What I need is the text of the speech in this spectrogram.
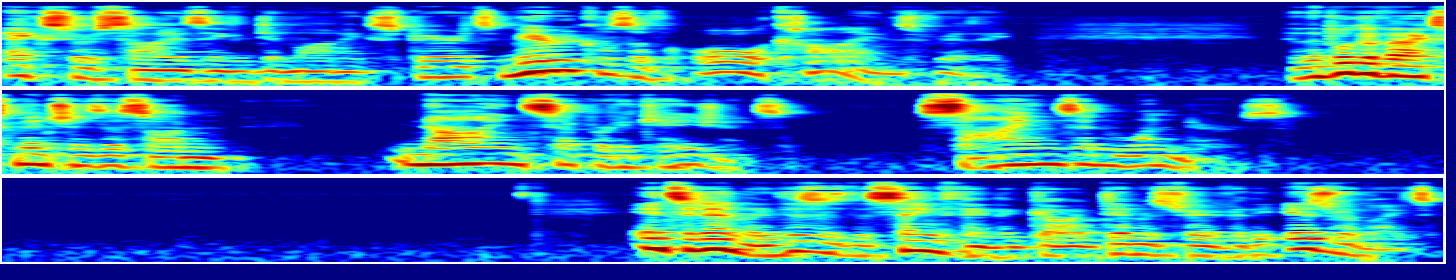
exorcising demonic spirits, miracles of all kinds, really. And the book of Acts mentions this on nine separate occasions signs and wonders. Incidentally, this is the same thing that God demonstrated for the Israelites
